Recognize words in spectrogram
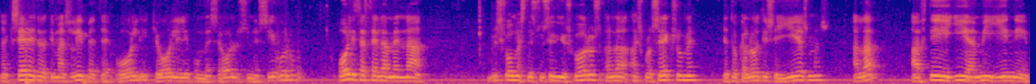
Να ξέρετε ότι μας λείπετε όλοι και όλοι λείπουμε σε όλους είναι σίγουρο. Όλοι θα θέλαμε να βρισκόμαστε στους ίδιους χώρους αλλά ας προσέξουμε για το καλό της υγείας μας αλλά αυτή η υγεία μη γίνει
